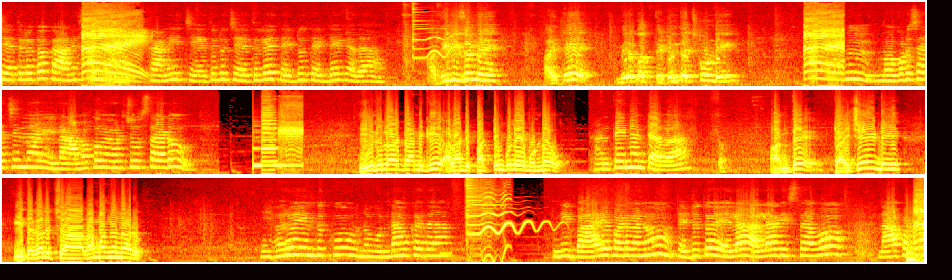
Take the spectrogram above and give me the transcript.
చేతులతో కానిస్తున్నాను. కానీ చేతులు చేతులే తెడ్డు తెడ్డే కదా. అది నిజమే. అయితే మీరు ఒక తెడ్డుని తెచ్చుకోండి. మొగుడు సచ్చిందని. నామకం ఎవడు చూస్తాడు? ఈదులాడడానికి అలాంటి పట్టింపులు ఏమి ఉండవు. అంతేనంటావా? అంతే ట్రై చేయండి. ఈతగాళ్ళు చాలా మంది ఉన్నారు. ఎవరో ఎందుకు? నువ్వు ఉన్నావు కదా. నీ భార్య పడవను తెడ్డుతో ఎలా అల్లాడిస్తావో నా పడవ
